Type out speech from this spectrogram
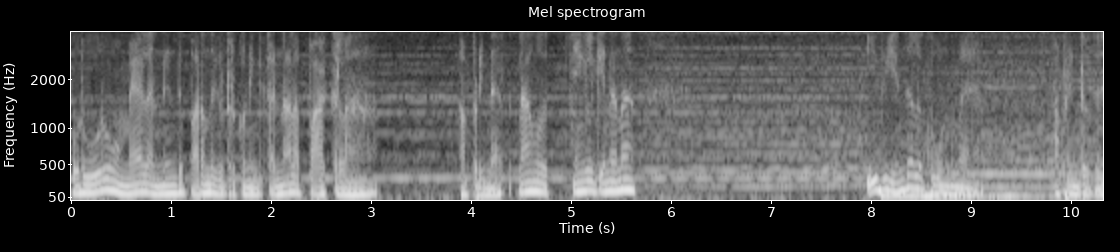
ஒரு உருவம் மேலே நின்று பறந்துக்கிட்டு இருக்கோம். நீங்கள் கண்ணால் பார்க்கலாம் அப்படின்னார். நாங்கள் எங்களுக்கு என்னென்னா இது எந்த அளவுக்கு உண்மை அப்படின்றது?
